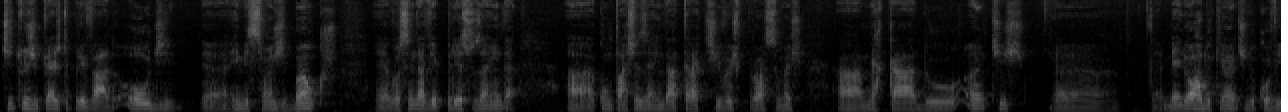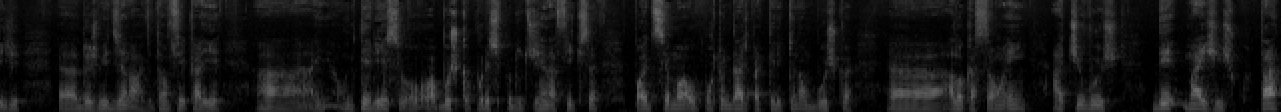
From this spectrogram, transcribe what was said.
títulos de crédito privado ou de é, emissões de bancos, é, você ainda vê preços ainda ah, com taxas ainda atrativas próximas a mercado antes, é melhor do que antes do Covid 2019. É, então fica aí a, o interesse ou a busca por esses produtos de renda fixa pode ser uma oportunidade para aquele que não busca alocação em ativos de mais risco. Tá?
